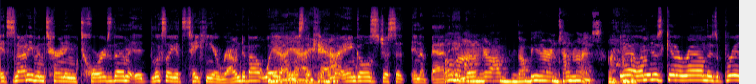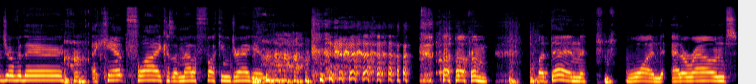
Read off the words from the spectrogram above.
it's not even turning towards them. It looks like it's taking a roundabout way, Yeah, unless yeah, the camera yeah. angles just at, in a bad Hold on, angle. I'm gonna I'll, I'll be there in ten minutes. yeah, let me just get around. There's a bridge over there. I can't fly because I'm not a fucking dragon. um, but then, one, at around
